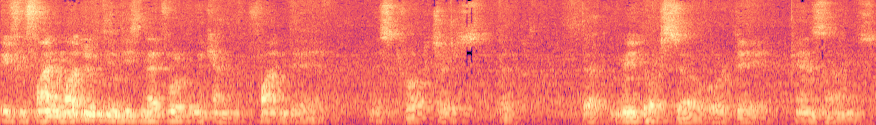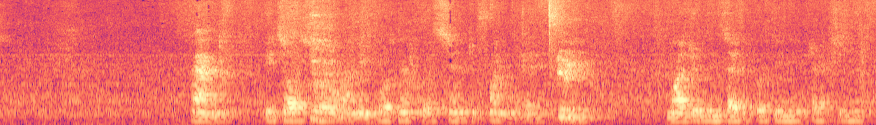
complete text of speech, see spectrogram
if we find modules in this network, we can find the, the structures that, that make our cell or the enzymes. And it's also an important question to find the module inside the protein interaction network.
